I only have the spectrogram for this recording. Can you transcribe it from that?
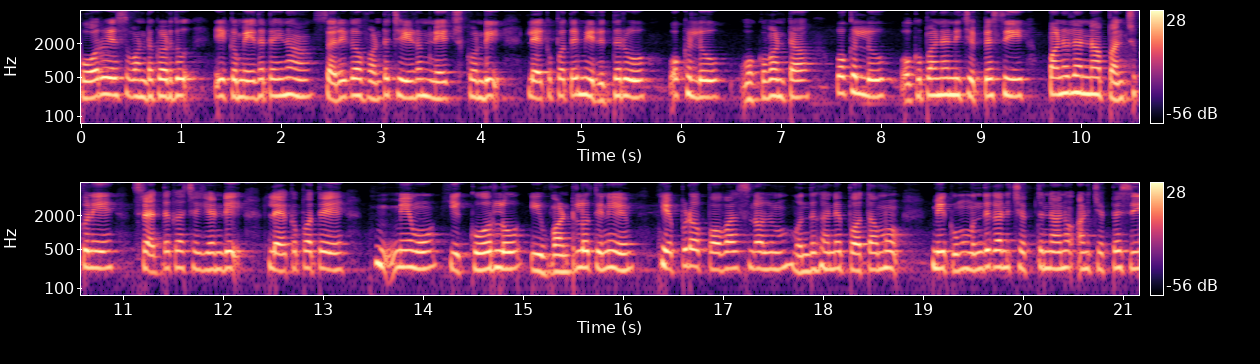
కూర వేసి వండకూడదు. ఇక మీదటైనా సరిగా వంట చేయడం నేర్చుకోండి. లేకపోతే మీరిద్దరూ ఒకళ్ళు ఒక వంట ఒకళ్ళు ఒక పని అని చెప్పేసి పనులన్నా పంచుకుని శ్రద్ధగా చెయ్యండి. లేకపోతే మేము ఈ కూరలో ఈ వంటలో తిని ఎప్పుడో పోవాల్సిన వాళ్ళం ముందుగానే పోతాము. మీకు ముందుగానే చెప్తున్నాను అని చెప్పేసి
